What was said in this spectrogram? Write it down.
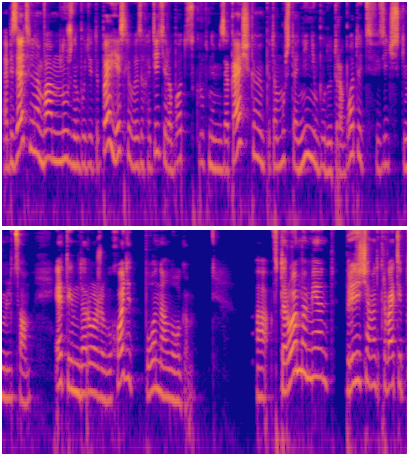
Обязательно вам нужно будет ИП, если вы захотите работать с крупными заказчиками, потому что они не будут работать с физическим лицом. Это им дороже выходит по налогам. А второй момент. Прежде чем открывать ИП,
